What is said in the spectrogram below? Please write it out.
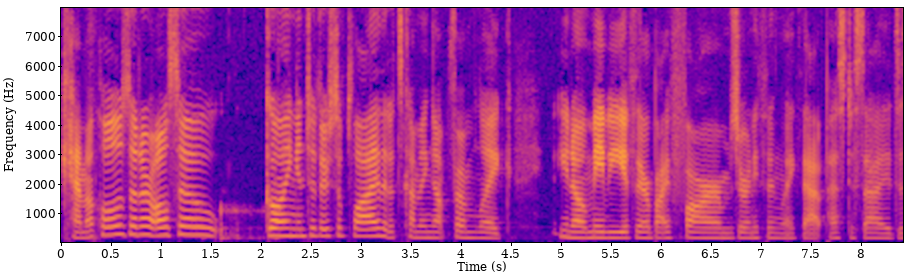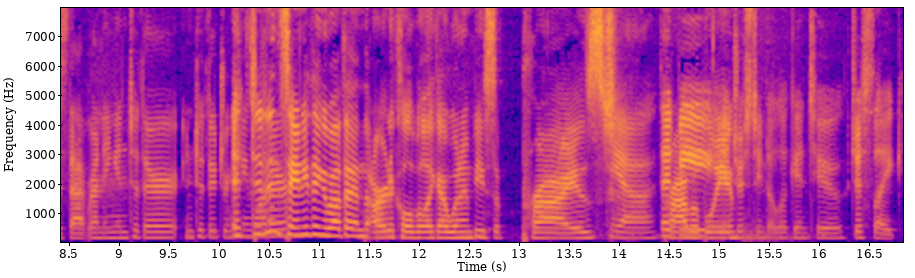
chemicals that are also going into their supply that it's coming up from like you know maybe if they're by farms or anything like that pesticides is that running into their into their drinking It didn't water? say anything about that in the article, but like I wouldn't be surprised. yeah that'd Probably. be interesting to look into just like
